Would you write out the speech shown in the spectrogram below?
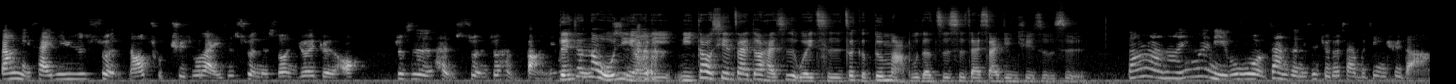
当你塞进去是顺，然后取取出来也是顺的时候，你就会觉得哦，就是很顺，就很棒。等一下，那我问你哦，你 你到现在都还是维持这个蹲马步的姿势再塞进去，是不是？当然啦、啊，因为你如果站着，你是绝对塞不进去的啊。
